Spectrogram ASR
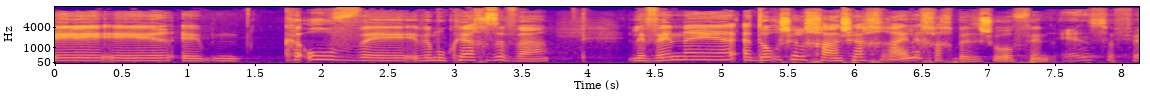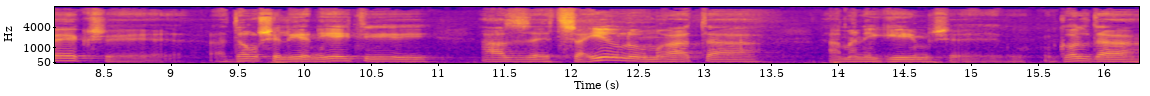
אה, אה, אה, כאוב אה, ומוכה אכזבה? לבין אה, הדור שלך שאחראי לכך באיזשהו אופן. אין ספק שהדור שלי, אני הייתי אז אה, צעיר לעומרת המנהיגים, גולדה,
